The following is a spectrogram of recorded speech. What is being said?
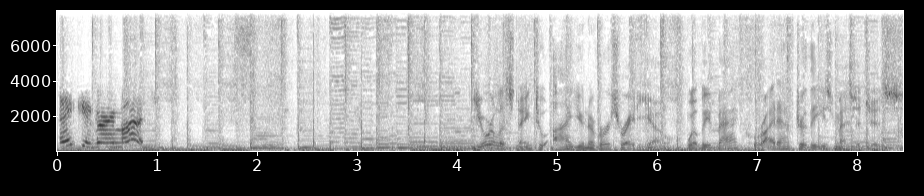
Thank you very much. You're listening to iUniverse Radio. We'll be back right after these messages.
